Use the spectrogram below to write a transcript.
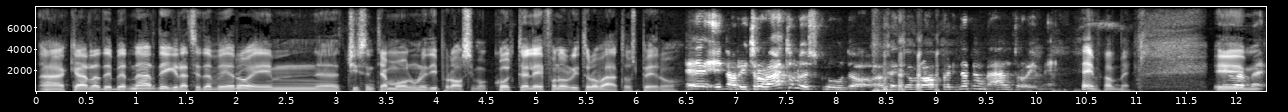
a Carla De Bernardi, grazie davvero e mh, mm, ci sentiamo lunedì prossimo. Col telefono ritrovato, spero. Eh, no, ritrovato lo escludo, eh, dovrò prenderne un altro, ahimè. Eh, vabbè. E... Eh, vabbè,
